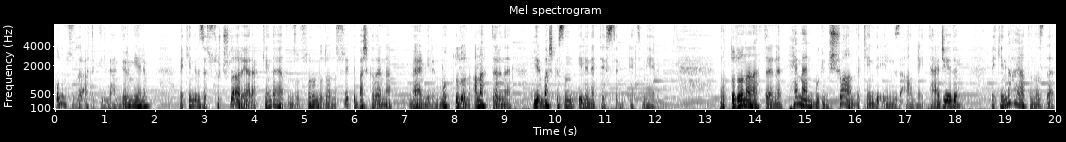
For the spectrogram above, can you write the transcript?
Olumsuzları artık dillendirmeyelim ve kendimize suçlu arayarak kendi hayatımızın sorumluluğunu sürekli başkalarına vermeyelim. Mutluluğun anahtarını bir başkasının eline teslim etmeyelim. Mutluluğun anahtarını hemen bugün şu anda kendi elinize almayı tercih edin ve kendi hayatınızda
